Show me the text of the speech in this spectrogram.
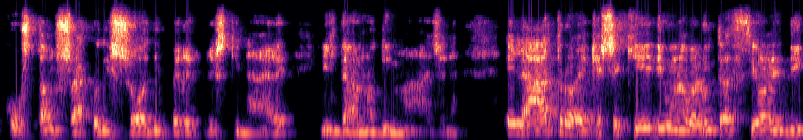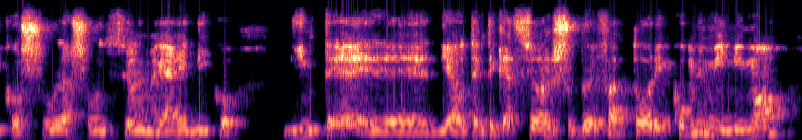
costa un sacco di soldi per ripristinare il danno d'immagine. E l'altro è che se chiedi una valutazione, dico sulla soluzione, magari dico di, inter- eh, di autenticazione su due fattori, come minimo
